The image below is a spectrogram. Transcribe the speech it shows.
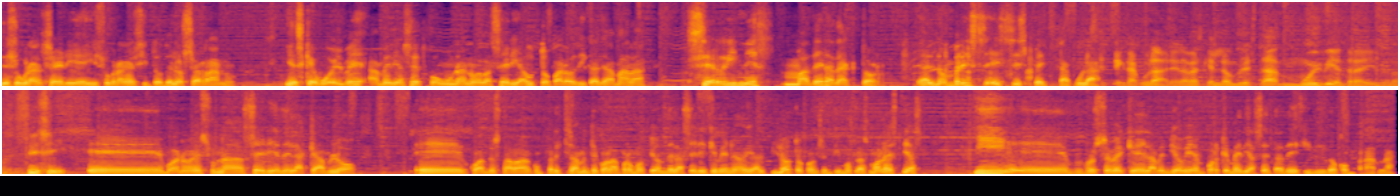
de su gran serie y su gran éxito de Los Serrano. Y es que vuelve a Mediaset con una nueva serie autoparódica llamada Serrines Madera de Actor. El nombre es, es espectacular. Espectacular, ¿eh? la verdad es que el nombre está muy bien traído. La. Sí, sí. Eh, bueno, es una serie de la que habló eh, cuando estaba precisamente con la promoción de la serie que viene hoy al piloto, Consentimos las Molestias. Y eh, pues se ve que la vendió bien porque Mediaset ha decidido comprarla.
